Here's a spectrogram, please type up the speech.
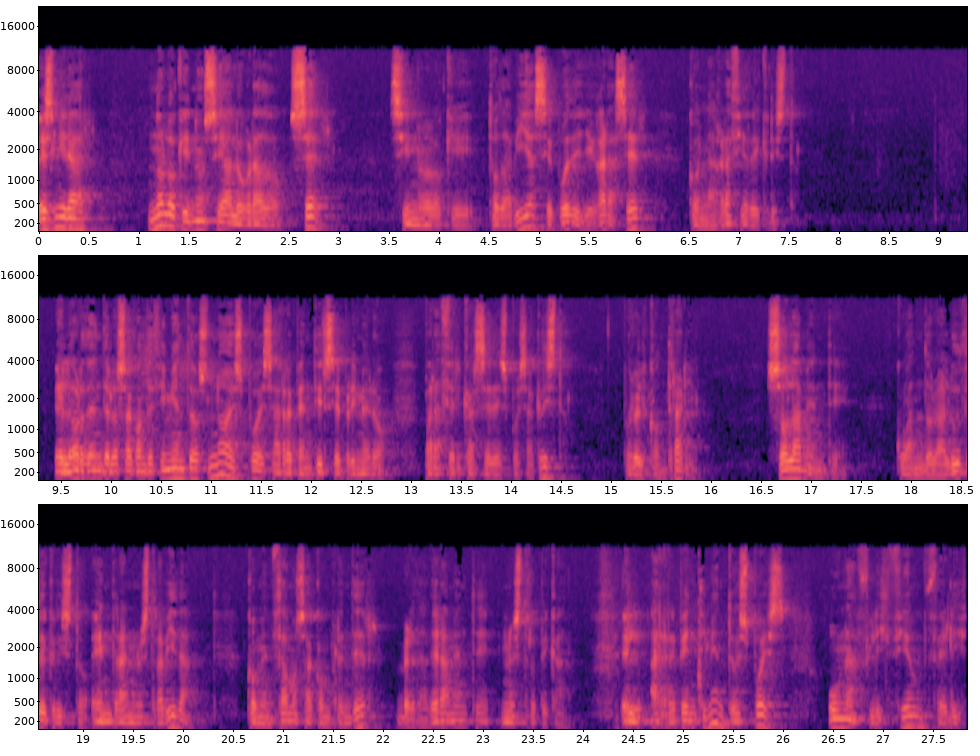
Es mirar no lo que no se ha logrado ser, sino lo que todavía se puede llegar a ser con la gracia de Cristo. El orden de los acontecimientos no es pues arrepentirse primero para acercarse después a Cristo. Por el contrario, solamente cuando la luz de Cristo entra en nuestra vida, comenzamos a comprender verdaderamente nuestro pecado. El arrepentimiento es pues una aflicción feliz,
